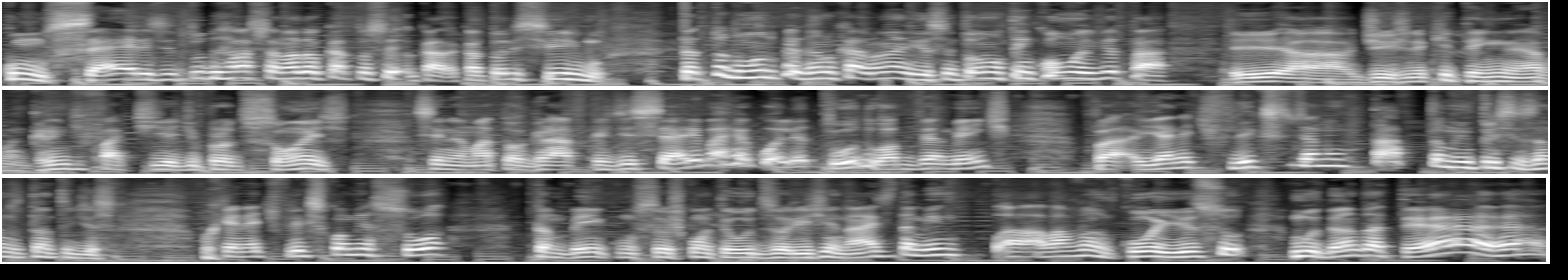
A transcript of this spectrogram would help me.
com séries e tudo relacionado ao catolicismo. Tá todo mundo pegando carona nisso, então não tem como evitar. E a Disney, que tem né, uma grande fatia de produções cinematográficas de série, vai recolher tudo, obviamente. Pra... E a Netflix já não está também precisando tanto disso, porque a Netflix começou também com seus conteúdos originais e também alavancou isso, mudando até é,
